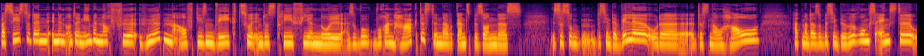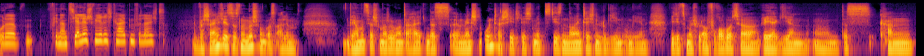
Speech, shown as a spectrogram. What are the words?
Was siehst du denn in den Unternehmen noch für Hürden auf diesem Weg zur Industrie 4.0? Also wo, woran hakt es denn da ganz besonders? Ist es so ein bisschen der Wille oder äh, das Know-how? Hat man da so ein bisschen Berührungsängste oder finanzielle Schwierigkeiten vielleicht? Wahrscheinlich ist es eine Mischung aus allem. Wir haben uns ja schon mal darüber unterhalten, dass äh, Menschen unterschiedlich mit diesen neuen Technologien umgehen, wie die zum Beispiel auf Roboter reagieren. Das kann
